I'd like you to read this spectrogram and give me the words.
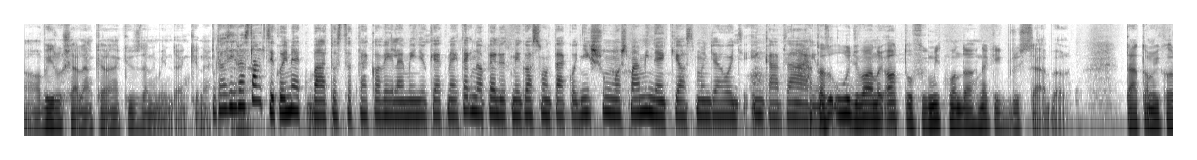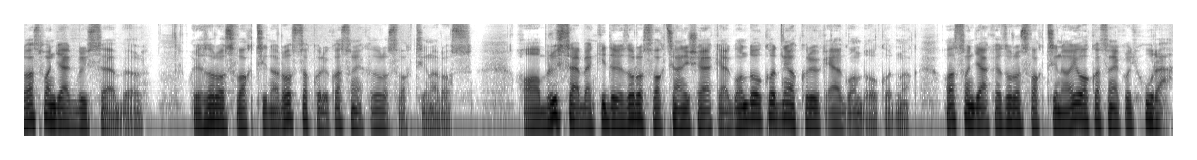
a vírus ellen kellene küzdeni mindenkinek. De azért azt látszik, hogy megváltoztatták a véleményüket, meg tegnap előtt még azt mondták, hogy nyissunk, most már mindenki azt mondja, hogy inkább zárjunk. Hát az úgy van, hogy attól függ, mit mondanak nekik Brüsszelből. Tehát amikor azt mondják Brüsszelből, hogy az orosz vakcina rossz, akkor ők azt mondják, hogy az orosz vakcina rossz. Ha Brüsszelben kiderül, hogy az orosz vakcinán is el kell gondolkodni, akkor ők elgondolkodnak. Ha azt mondják, hogy az orosz vakcina jó, akkor azt mondják, hogy hurrá,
